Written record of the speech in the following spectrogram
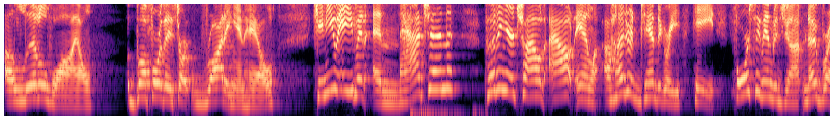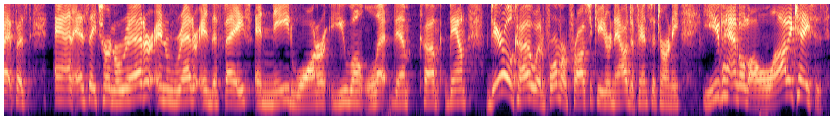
a little while before they start rotting in hell. Can you even imagine putting your child out in 110 degree heat, forcing them to jump, no breakfast, and as they turn redder and redder in the face and need water, you won't let them come down. Daryl Cohen, former prosecutor, now defense attorney, you've handled a lot of cases.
